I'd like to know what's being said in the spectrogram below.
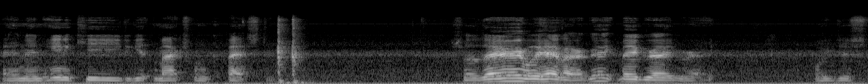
and then any key to get maximum capacity. So there we have our great big RAID array. We just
